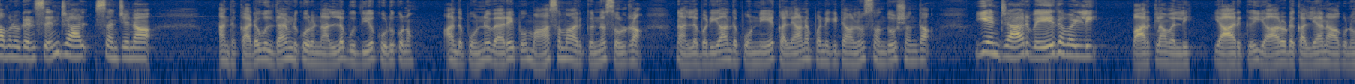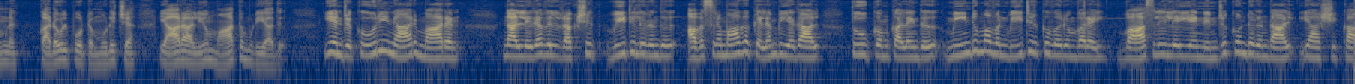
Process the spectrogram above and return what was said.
அவனுடன் சென்றாள் சஞ்சனா. அந்த கடவுள் தான் இவனுக்கு ஒரு நல்ல புத்தியை கொடுக்கணும். அந்த பொண்ணு வேற இப்போ மாசமா இருக்குன்னு சொல்றான். நல்லபடியா அந்த பொண்ணையே கல்யாணம் பண்ணிக்கிட்டாலும் சந்தோஷம்தான் என்றார் வேதவள்ளி. பார்க்கலாம் வள்ளி யாருக்கு யாரோட கல்யாணம் ஆகணும்னு கடவுள் போட்ட முடிச்ச யாராலையும் மாத்த முடியாது என்று கூறினார் மாறன். நள்ளிரவில் ரக்ஷித் வீட்டிலிருந்து அவசரமாக கிளம்பியதால் தூக்கம் கலைந்து மீண்டும் அவன் வீட்டிற்கு வரும் வரை வாசலிலேயே நின்று கொண்டிருந்தாள் யாஷிகா.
